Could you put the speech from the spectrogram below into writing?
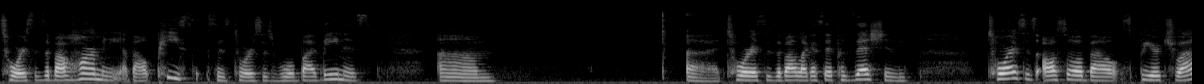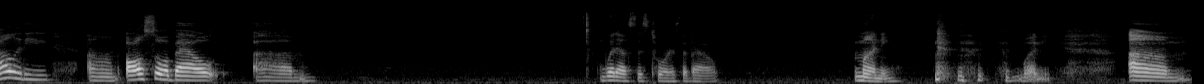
Taurus is about harmony, about peace, since Taurus is ruled by Venus. Um, uh, Taurus is about, like I said, possessions. Taurus is also about spirituality, um, also about um, what else is Taurus about? Money. Money. Um,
